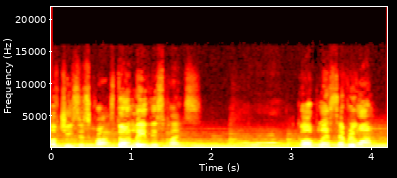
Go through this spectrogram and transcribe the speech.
of Jesus Christ. Don't leave this place. God bless everyone.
